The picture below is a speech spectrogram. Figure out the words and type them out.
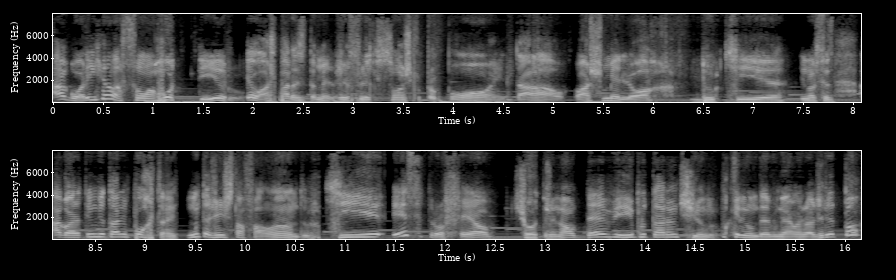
Agora, em relação a roteiro, eu acho Parasita reflexões que propõe e tal, eu acho melhor do que 1917. Agora, tem um detalhe importante. Muita gente tá falando que esse troféu original deve ir pro Tarantino. Porque ele não deve ganhar melhor diretor,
